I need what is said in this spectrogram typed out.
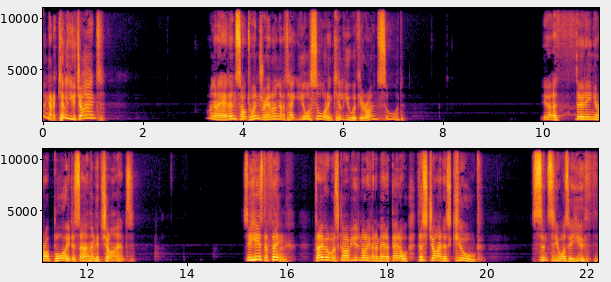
I'm going to kill you, giant. I'm going to add insult to injury, and I'm going to take your sword and kill you with your own sword. You know, a 13 year old boy disarming a giant. See, here's the thing David was described, you're not even a man of battle. This giant has killed since he was a youth.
